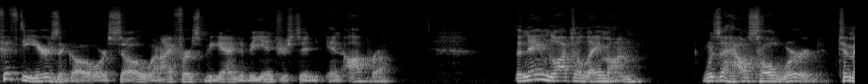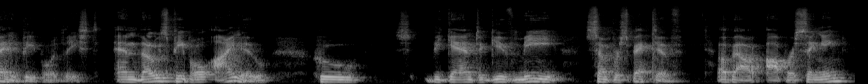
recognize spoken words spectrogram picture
50 years ago or so, when I first began to be interested in opera, the name Lotte Lehmann was a household word to many people, at least. And those people I knew who began to give me some perspective about opera singing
